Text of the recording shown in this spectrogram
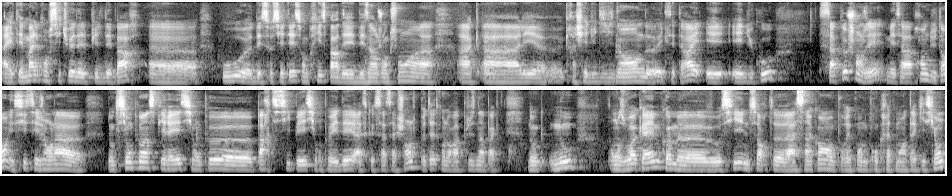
a été mal constitué depuis le départ, euh, où euh, des sociétés sont prises par des, injonctions à, aller euh, cracher du dividende, etc. Et, du coup, ça peut changer, mais ça va prendre du temps. Et si ces gens-là, donc si on peut inspirer, si on peut participer, si on peut aider à ce que ça, ça change, peut-être qu'on aura plus d'impact. Donc nous, on se voit quand même comme euh, aussi une sorte, euh, à 5 ans, pour répondre concrètement à ta question,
